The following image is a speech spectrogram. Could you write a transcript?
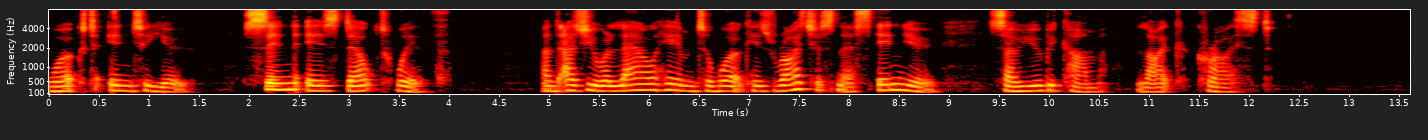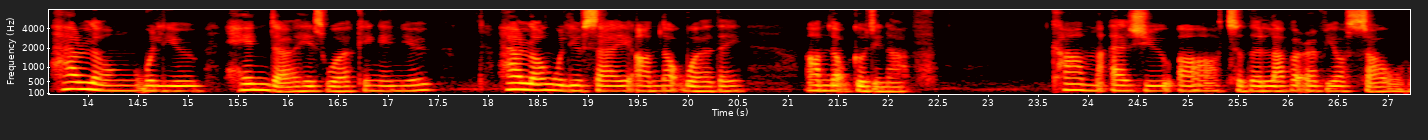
worked into you. Sin is dealt with. And as you allow him to work his righteousness in you, so you become like Christ. How long will you hinder his working in you? How long will you say, I'm not worthy, I'm not good enough? Come as you are to the lover of your soul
